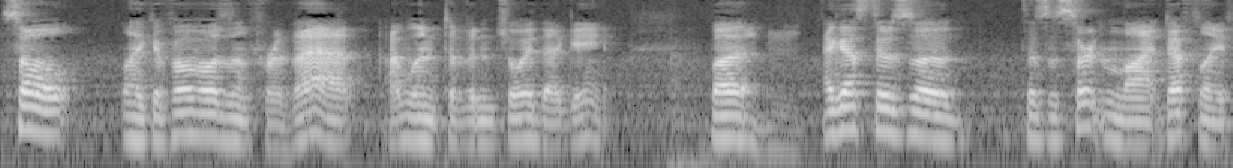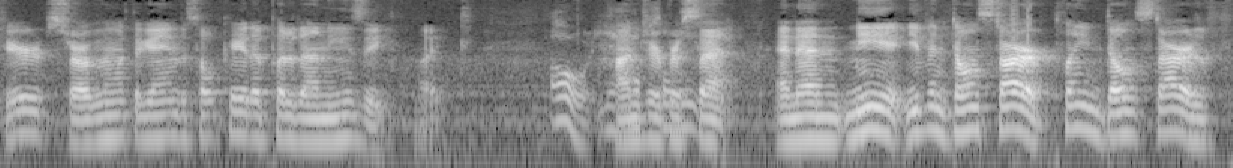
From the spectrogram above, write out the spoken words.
So like, if it wasn't for that, I wouldn't have enjoyed that game. But Mhm. I guess there's a there's a certain line. Definitely, if you're struggling with the game, it's okay to put it on easy, like Oh, yeah, hundred percent. absolutely. And then me, even Don't Starve, playing Don't Starve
